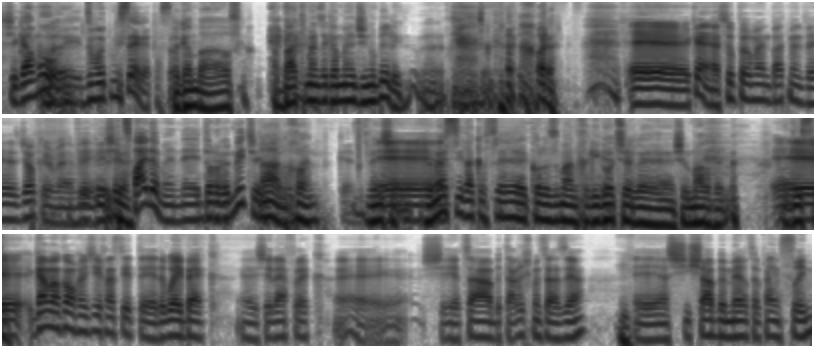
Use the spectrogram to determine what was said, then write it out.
שגם הוא דמות מסרט בסוף. וגם באוסקר. הבטמן זה גם אה, ג'ינובילי. נכון. כן. אה, כן, הסופרמן, באטמן וג'וקר. ויש כן. את ספיידרמן, אה, דונובל מיטשל. אה. נכון. כן. אה, ומסי רק עושה כל הזמן חגיגות של אה, של מארוול. אה, גם במקום החמישי הכנסתי את אה, The Way Back אה, של אפלק, שיצא בתאריך מזעזע, אה, השישה במרץ 2020,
